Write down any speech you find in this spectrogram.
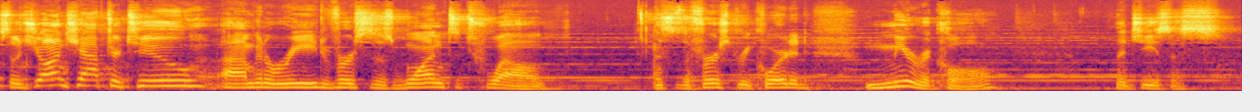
So, John chapter 2, I'm going to read verses 1 to 12. This is the first recorded miracle that Jesus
